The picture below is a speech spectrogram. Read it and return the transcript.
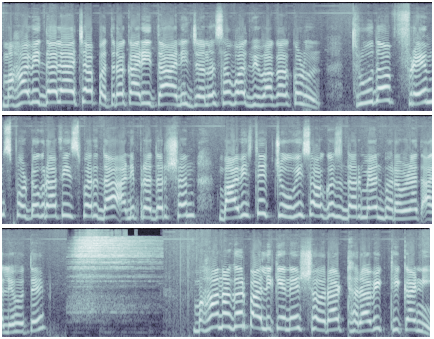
महाविद्यालयाच्या पत्रकारिता आणि जनसंवाद विभागाकडून थ्रू द फ्रेम्स फोटोग्राफी स्पर्धा आणि प्रदर्शन बावीस ते चोवीस ऑगस्ट दरम्यान भरवण्यात आले होते. महानगरपालिकेने शहरात ठराविक ठिकाणी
